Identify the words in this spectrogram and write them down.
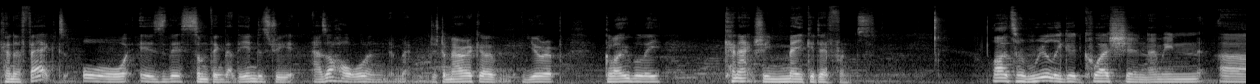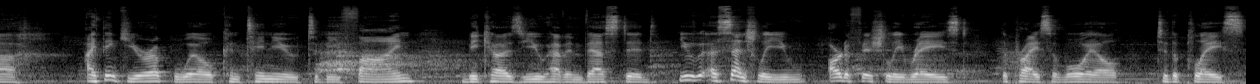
can affect, or is this something that the industry as a whole, and just America, Europe, globally, can actually make a difference? Well, that's a really good question. I mean, uh, I think Europe will continue to be fine because you have invested, you've essentially you artificially raised the price of oil to the place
